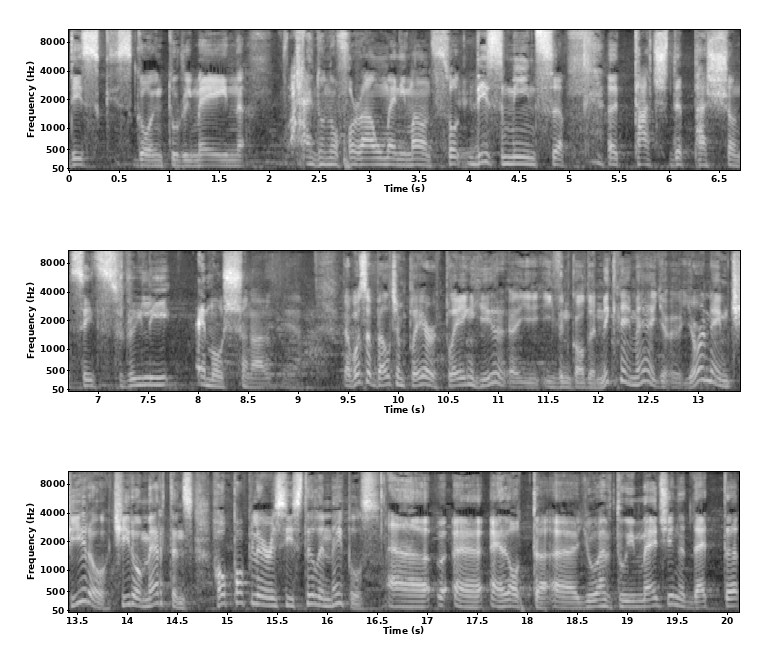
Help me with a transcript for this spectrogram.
this is going to remain I don't know for how many months. So yeah. this means uh, touch the passions. It's really emotional. Yeah. There was a Belgian player playing here. Uh, you even got a nickname, eh? Your, your, name, Ciro, Ciro Mertens. How popular is he still in Naples? Uh, uh, a lot. Uh, you have to imagine that uh,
